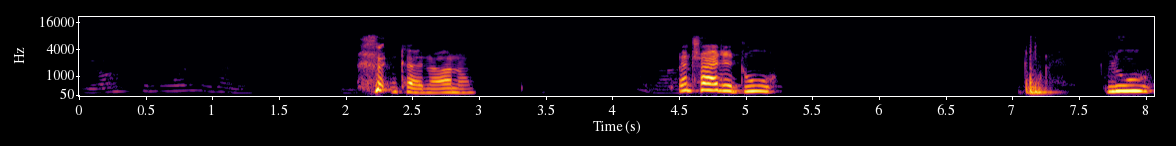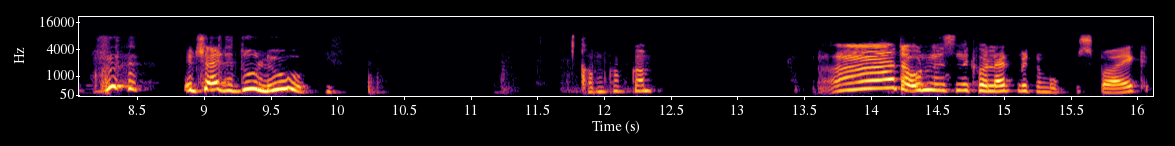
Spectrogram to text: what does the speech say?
Leon-Skin holen oder nicht? Keine Ahnung. Egal. Entscheide du. Lu. Entscheide du, Lu. Komm, komm, komm. Ah, da unten ist eine Colette mit einem Spike.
